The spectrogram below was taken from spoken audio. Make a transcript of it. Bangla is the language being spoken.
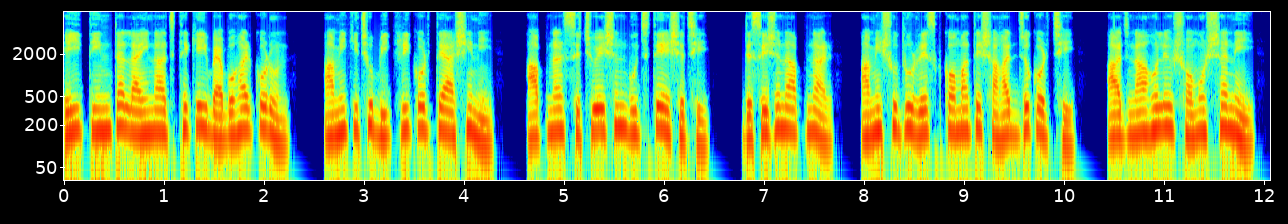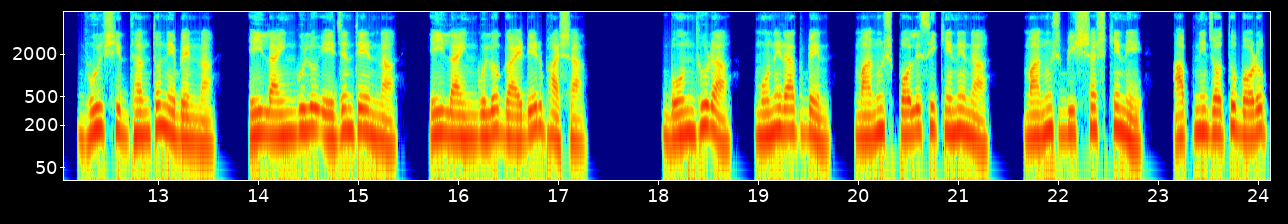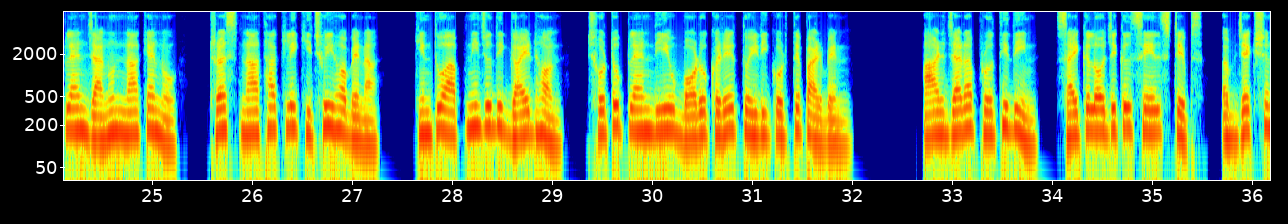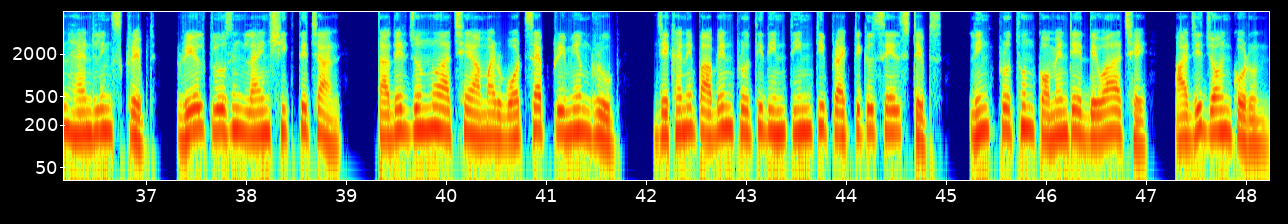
এই তিনটা লাইন আজ থেকেই ব্যবহার করুন, আমি কিছু বিক্রি করতে আসিনি, আপনার সিচুয়েশন বুঝতে এসেছি ডিসিশন আপনার, আমি শুধু রিস্ক কমাতে সাহায্য করছি, আজ না হলেও সমস্যা নেই, ভুল সিদ্ধান্ত নেবেন না, এই লাইনগুলো এজেন্টের না, এই লাইনগুলো গাইডের ভাষা। বন্ধুরা, মনে রাখবেন, মানুষ পলিসি কেনে না, মানুষ বিশ্বাস কেনে, আপনি যত বড় প্ল্যান জানুন না কেন ট্রাস্ট না থাকলে কিছুই হবে না, কিন্তু আপনি যদি গাইড হন, ছোট প্ল্যান দিয়েও বড় করে তৈরি করতে পারবেন। আর যারা প্রতিদিন psychological sales tips objection handling script real closing line শিখতে চান, তাদের জন্য আছে আমার হোয়াটসঅ্যাপ প্রিমিয়াম গ্রুপ যেখানে পাবেন প্রতিদিন তিনটি প্র্যাকটিক্যাল সেলস টিপস লিঙ্ক প্রথম কমেন্টে দেওয়া আছে, আজই জয়েন করুন।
